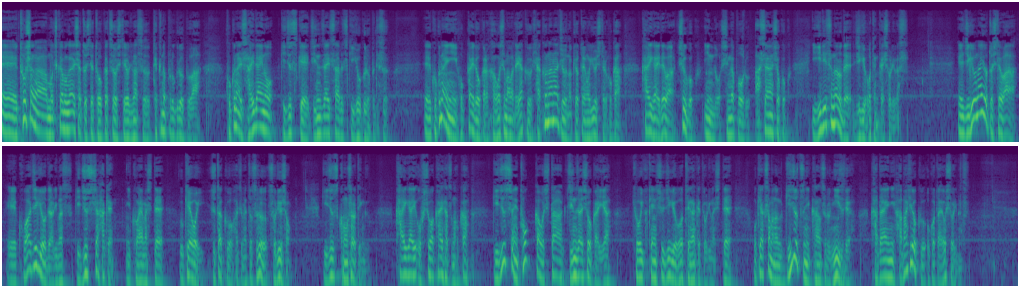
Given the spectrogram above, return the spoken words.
えー、当社が持ち株会社として統括をしておりますテクノプログループは国内最大の技術系人材サービス企業グループですえー、国内に北海道から鹿児島まで約170の拠点を有しているほか、海外では中国、インド、シンガポール、ASEAN 諸国、イギリスなどで事業を展開しております。えー、事業内容としては、えー、コア事業であります技術者派遣に加えまして、請負、受託をはじめとするソリューション、技術コンサルティング、海外オフショア開発のほか、技術者に特化をした人材紹介や教育研修事業を手掛けておりまして、お客様の技術に関するニーズや課題に幅広くお答えをしております。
